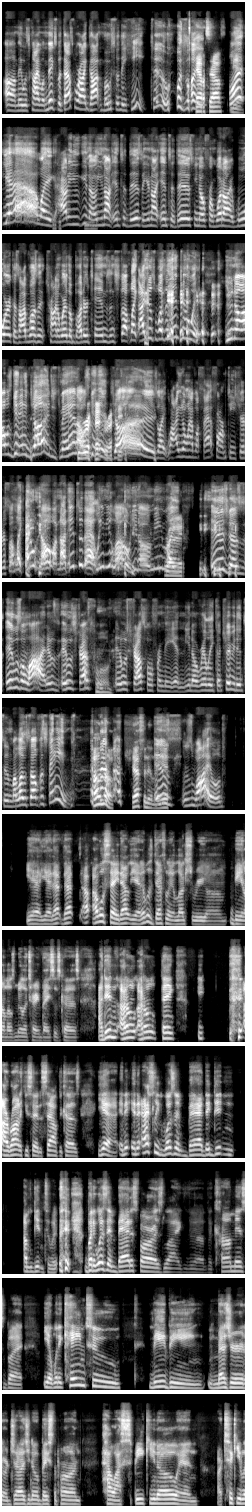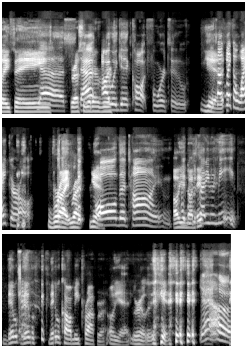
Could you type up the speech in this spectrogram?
um, it was kind of a mix, but that's where I got most of the heat too. was like down south. What? Yeah. yeah. Like, how do you, you know, mm-hmm. you're not into this and you're not into this, you know, from what I wore, because I wasn't trying to wear the butter Tims and stuff. Like, I just wasn't into it. You know, I was getting judged, man. I was right, getting right. judged. Like, why you don't have a Phat Farm T-shirt or something? Like, I don't know. I'm not into that. Leave me alone. You know what I mean? Like. Right it was just it was a lot it was it was stressful mm. it was stressful for me and you know really contributed to my low self-esteem oh no definitely it was it was wild yeah yeah that that I, I, will say that yeah it was definitely a luxury um being on those military bases because i didn't i don't i don't think ironic you said the south because yeah and it, and it actually wasn't bad they didn't I'm getting to it, but it wasn't bad as far as like the the comments. But yeah, when it came to me being measured or judged, you know, based upon how I speak, you know, and articulate things, yes, that I would get caught for too. Yeah, you talk like a white girl. Right, right, yeah, all the time. Oh yeah, like, no, what does that even mean? They would, they would, they would call me proper. Oh yeah, really. yeah.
